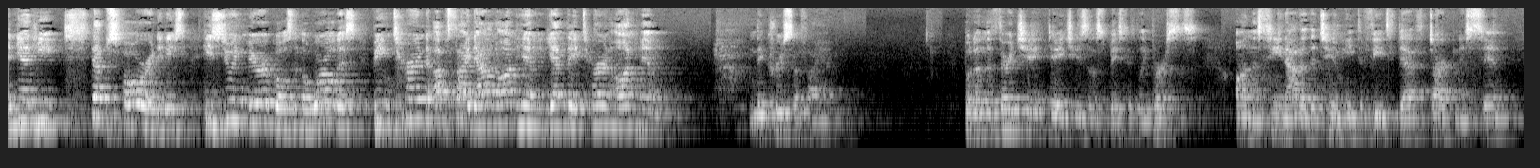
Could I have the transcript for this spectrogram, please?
And yet he steps forward and he's, he's doing miracles, and the world is being turned upside down on him, yet they turn on him and they crucify him. But on the third day, Jesus basically bursts on the scene. Out of the tomb, he defeats death, darkness, sin.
